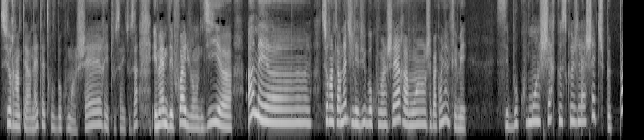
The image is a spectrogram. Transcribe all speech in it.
sur Internet, elles trouvent beaucoup moins cher et tout ça et tout ça. Et même des fois, elles lui ont dit euh, Ah, mais euh, sur Internet, je l'ai vu beaucoup moins cher, à moins, je sais pas combien. Elle fait Mais c'est beaucoup moins cher que ce que je l'achète. Je peux pas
